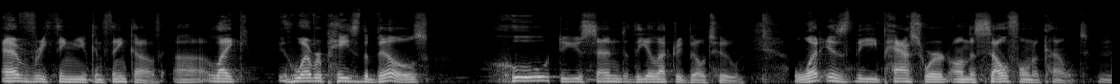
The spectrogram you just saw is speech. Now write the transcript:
everything you can think of, uh, like whoever pays the bills, who do you send the electric bill to? What is the password on the cell phone account? Hmm.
